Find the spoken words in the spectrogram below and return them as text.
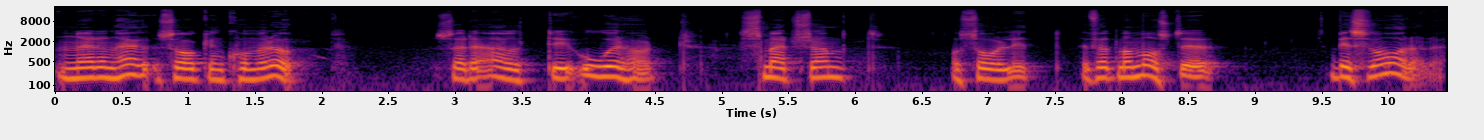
när den här saken kommer upp så är det alltid oerhört smärtsamt och sorgligt. För att man måste besvara det.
